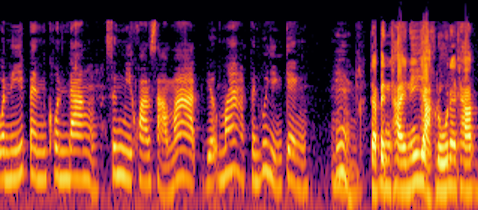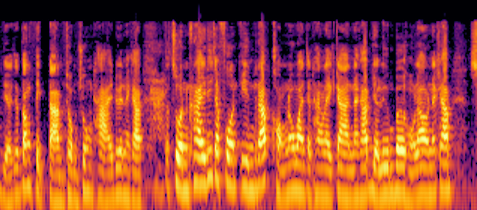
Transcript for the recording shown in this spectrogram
วันนี้เป็นคนดังซึ่งมีความสามารถเยอะมากเป็นผู้หญิงเก่ง อืมแต่เป็นใครนี่อยากรู้นะครับ เดี๋ยวจะต้องติดตามชมช่วงท้ายด้วยนะครับค่ะแต่ส่วนใครที่จะโฟนอินรับของรางวัลจากทางรายการนะครับ อย่าลืมเบอร์ของเรานะครับ 0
